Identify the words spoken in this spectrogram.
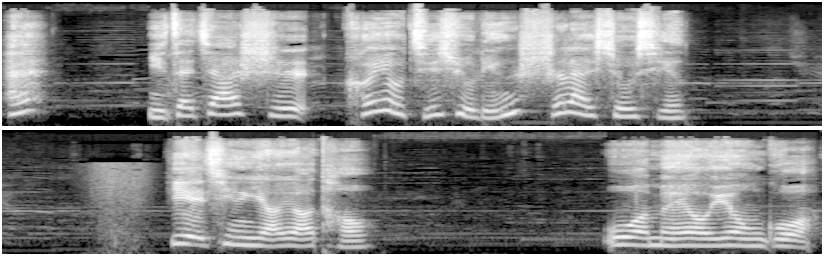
哎，你在家时可有汲取灵石来修行？”叶青摇摇头：“我没有用过，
